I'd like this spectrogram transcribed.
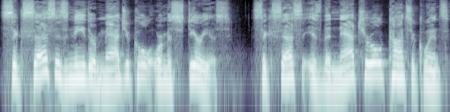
success is neither magical or mysterious. Success is the natural consequence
